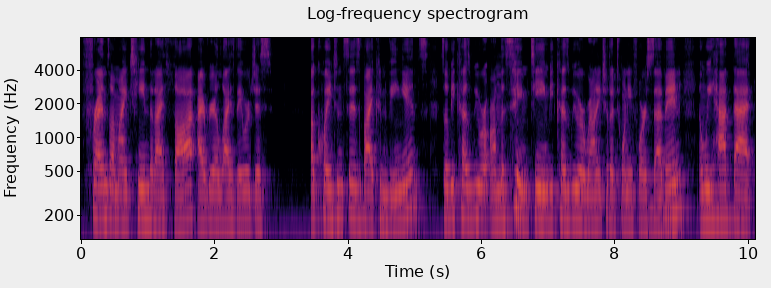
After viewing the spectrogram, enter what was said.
friends on my team that I thought, I realized they were just acquaintances by convenience. So because we were on the same team, because we were around each other 24/7 mm-hmm. and we had that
